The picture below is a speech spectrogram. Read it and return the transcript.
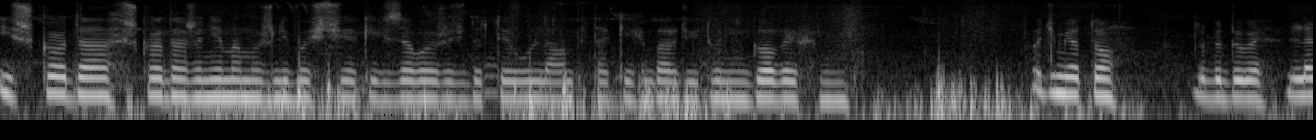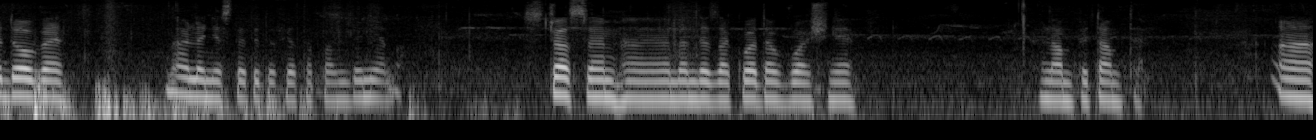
I szkoda, szkoda, że nie ma możliwości jakichś założyć do tyłu lamp takich bardziej tuningowych. Chodzi mi o to, żeby były LEDowe, no ale niestety do Fiata Pandy nie ma. Z czasem e, będę zakładał właśnie lampy tamte. A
